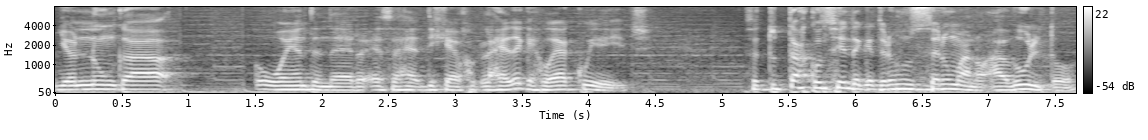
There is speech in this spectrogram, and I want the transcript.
yo nunca voy a entender esa gente. Dije, la gente que juega Quidditch. O sea, tú estás consciente que tú eres un ser humano adulto.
